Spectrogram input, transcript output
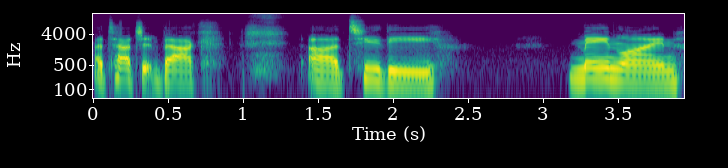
attach it back uh, to the main line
